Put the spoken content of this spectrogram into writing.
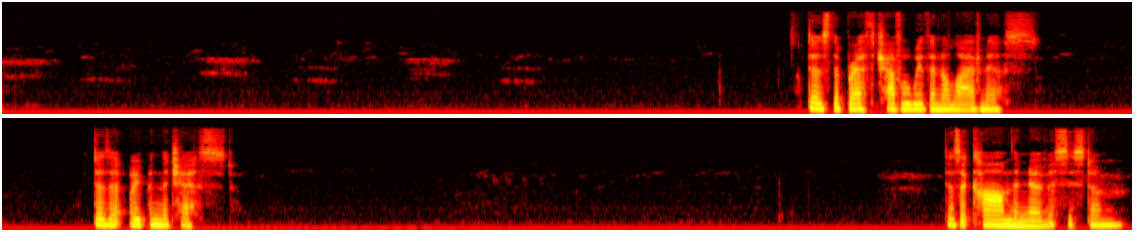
Does the breath travel with an aliveness? Does it open the chest? Does it calm the nervous system?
